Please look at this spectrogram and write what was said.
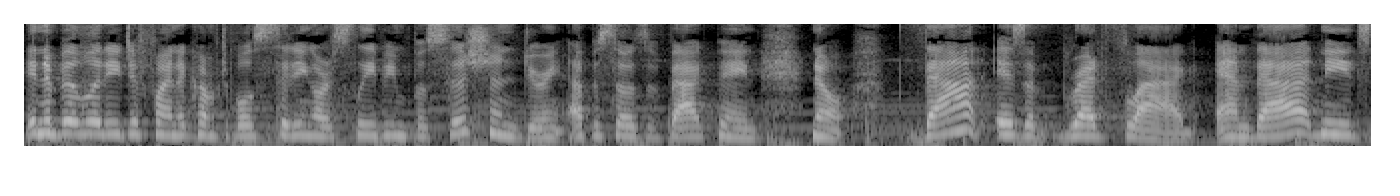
inability to find a comfortable sitting or sleeping position during episodes of back pain. No, that is a red flag and that needs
